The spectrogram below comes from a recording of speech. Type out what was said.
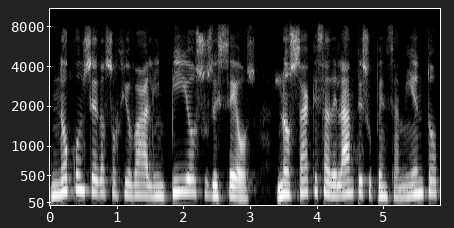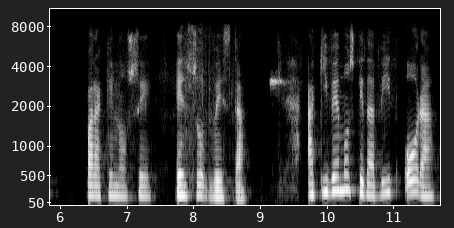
No concedas, oh Jehová, al impío sus deseos, no saques adelante su pensamiento para que no se ensorbezca. Aquí vemos que David ora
